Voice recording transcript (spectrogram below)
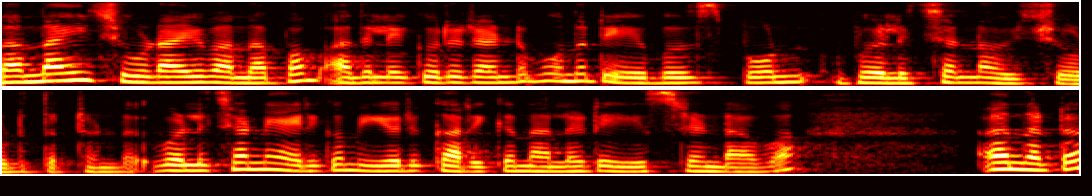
നന്നായി ചൂടായി വന്നപ്പം അതിലേക്ക് ഒരു രണ്ട് മൂന്ന് ടേബിൾ സ്പൂൺ വെളിച്ചെണ്ണ ഒഴിച്ചു കൊടുത്തിട്ടുണ്ട്. വെളിച്ചെണ്ണയായിരിക്കും ഈ ഒരു കറിക്ക് നല്ല ടേസ്റ്റ് ഉണ്ടാവുക. എന്നിട്ട്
